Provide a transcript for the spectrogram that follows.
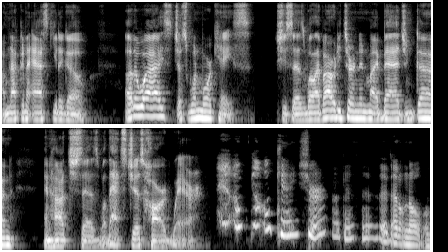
I'm not going to ask you to go. Otherwise, just one more case. She says, Well, I've already turned in my badge and gun. And Hotch says, Well, that's just hardware. Okay, sure. Okay. I don't know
